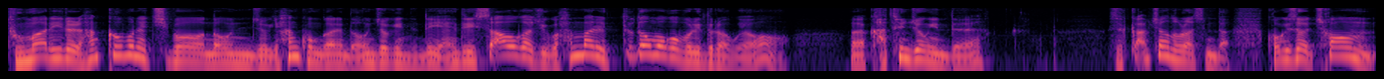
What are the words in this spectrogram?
두 마리를 한꺼번에 집어 넣은 적이 한 공간에 넣은 적이 있는데 얘네들이 싸워가지고 한 마리를 뜯어 먹어 버리더라고요. 네, 같은 종인데 그래서 깜짝 놀랐습니다. 거기서 처음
